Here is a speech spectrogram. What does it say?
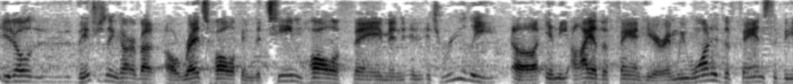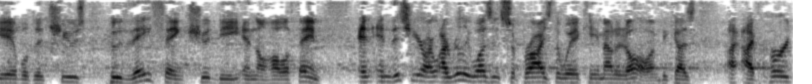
You know, the interesting part about a Reds Hall of Fame, the team Hall of Fame, and, and it's really uh, in the eye of the fan here. And we wanted the fans to be able to choose who they think should be in the Hall of Fame. And, and this year, I, I really wasn't surprised the way it came out at all, and because I, I've heard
